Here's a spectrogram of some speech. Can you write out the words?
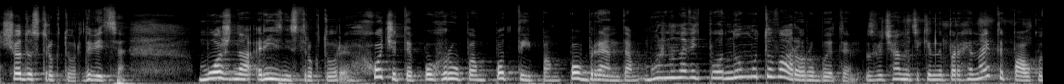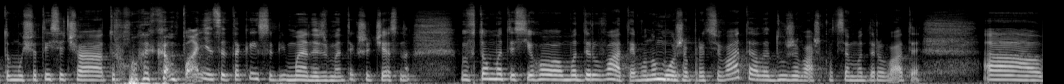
щодо структур, дивіться. Можна різні структури. Хочете по групам, по типам, по брендам, можна навіть по одному товару робити. Звичайно, тільки не перегинайте палку, тому що тисяча торгових кампаній це такий собі менеджмент, якщо чесно. Ви втомитесь його модерувати. Воно може працювати, але дуже важко це модерувати. А,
